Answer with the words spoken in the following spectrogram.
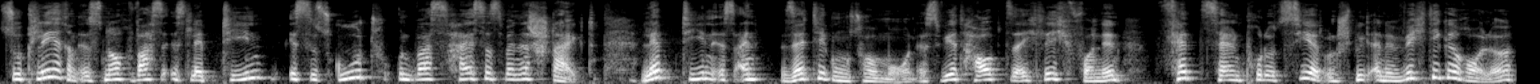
Zu klären ist noch, was ist Leptin, ist es gut und was heißt es, wenn es steigt. Leptin ist ein Sättigungshormon. Es wird hauptsächlich von den Fettzellen produziert und spielt eine wichtige Rolle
